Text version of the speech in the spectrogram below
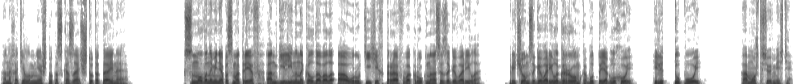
Она хотела мне что-то сказать, что-то тайное. Снова на меня посмотрев, Ангелина наколдовала ауру тихих трав вокруг нас и заговорила. Причем заговорила громко, будто я глухой. Или тупой. А может, все вместе.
